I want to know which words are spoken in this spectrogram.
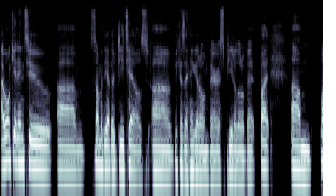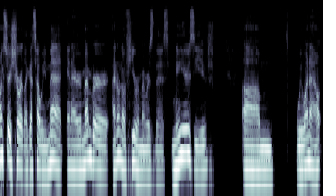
I won't get into um, some of the other details uh, because I think it'll embarrass Pete a little bit. But um, long story short, like that's how we met. And I remember, I don't know if he remembers this. New Year's Eve, um, we went out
